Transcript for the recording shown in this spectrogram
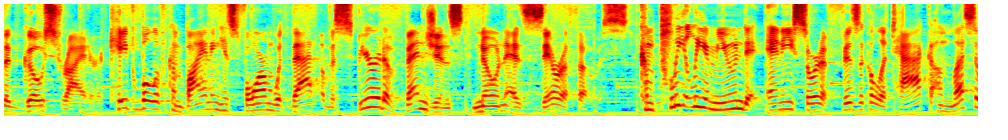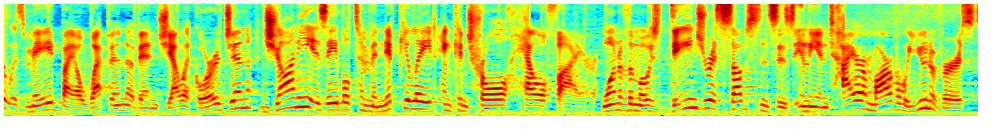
the Ghost Rider, capable of combining his form with that of a spirit of vengeance known as Zarathos. Completely immune to any sort of physical attack unless it was made by a weapon of angelic origin, Johnny is able to manipulate and control Hellfire, one of the most dangerous substances in the entire Marvel universe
